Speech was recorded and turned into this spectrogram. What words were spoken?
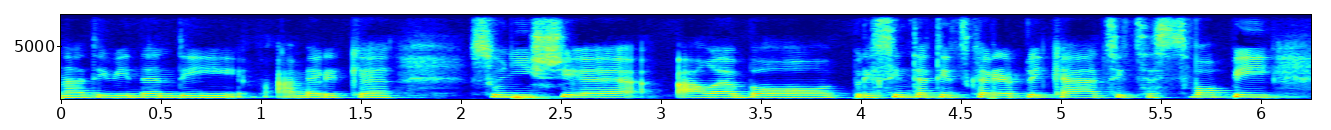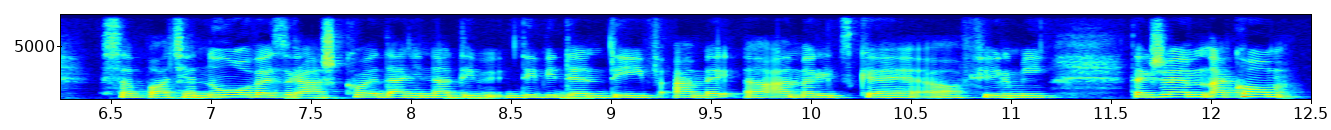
na dividendy v Amerike sú nižšie, alebo pri syntetickej replikácii cez swapy sa platia nulové zrážkové dane na dividendy v americké firmy. Takže ako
